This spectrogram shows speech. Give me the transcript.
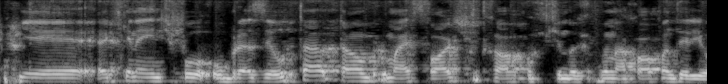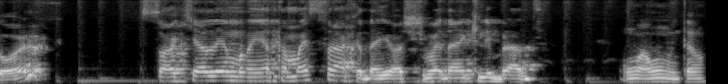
Porque é que nem, tipo, o Brasil tá, tá mais forte que na Copa anterior, só que a Alemanha tá mais fraca, daí eu acho que vai dar equilibrado. Um a um, então?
